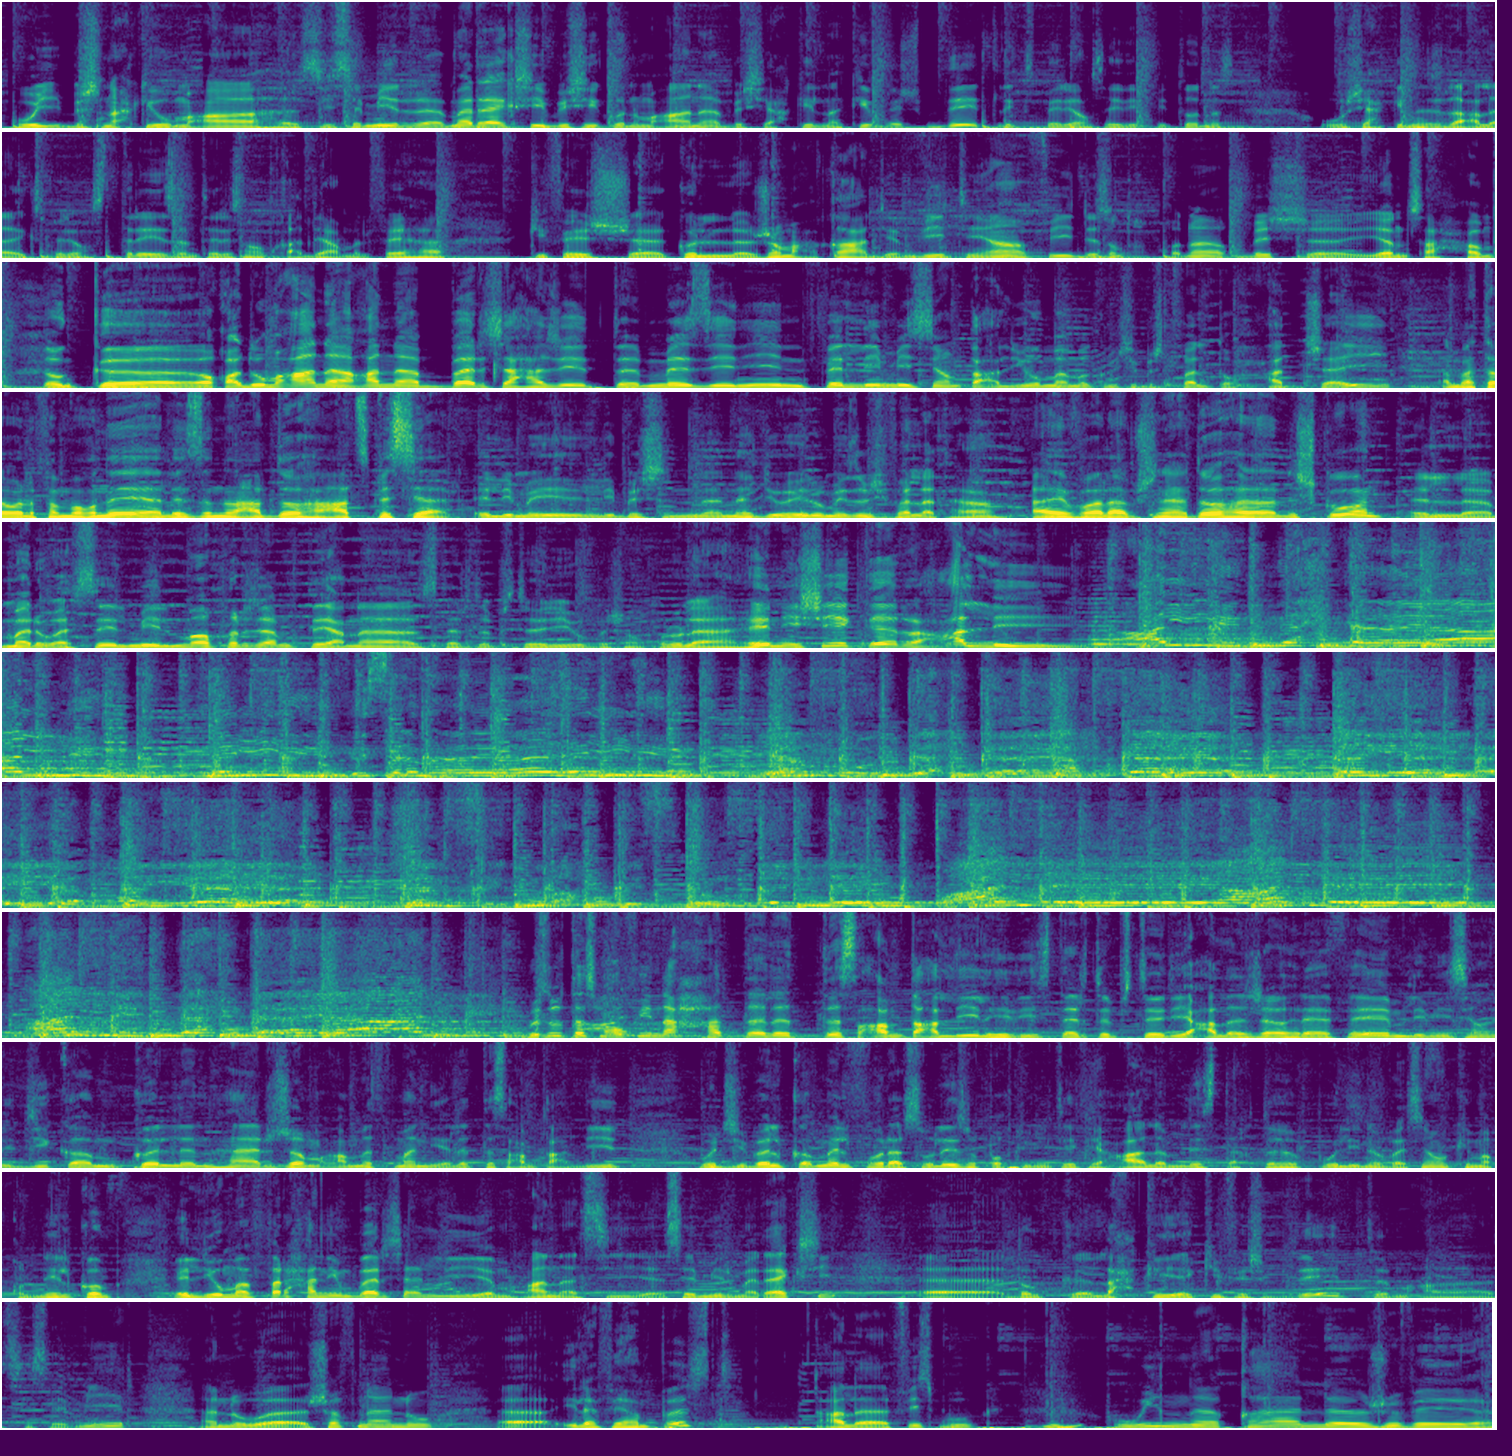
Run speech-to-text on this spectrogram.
oui باش نحكيو معاه سي سمير. مراكشي باش يكون معانا باش يحكي لنا كيفاش بدات ال expérience هذه في تونس وش يحكي لنا على expérience très intéressante قاعد يعمل فيها. كيفاش كل جمعه قاعد ينفيتي ها في des entrepreneurs باش ينصحهم donc اقعدوا معانا عنا برشا حاجات مزيانين في l'émission تاع اليوم ما كنتش باش تفلتوا حتى شيء اما تو ولا فما اغنيه لازم نعدوها عاد spéciale اللي ما اللي باش نهديوها له ما يلزمش يفلتها ها اي voilà باش نهدوها لشكون المروه سلمي المخرجه نتاعنا Startup Story وباش نقولوا لها هاني شاكر علي علي الضحكة يا علي تسمعوا فينا حتى للتسعة متاع الليل. هذه Startup Story على جوهرة FM l'émission اللي تجيكم كل نهار جمعة من 8 للتسعة متاع الليل. وتجيب لكم الفرص و les opportunités في عالم les startups وال innovation كما قلنا لكم اليوم. فرحانين برشا اللي معنا سي سمير مراكشي. آه donc الحكاية كيفاش بدات مع سي سمير. انه شفنا انه آه il a fait un post على فيسبوك وين قال je vais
